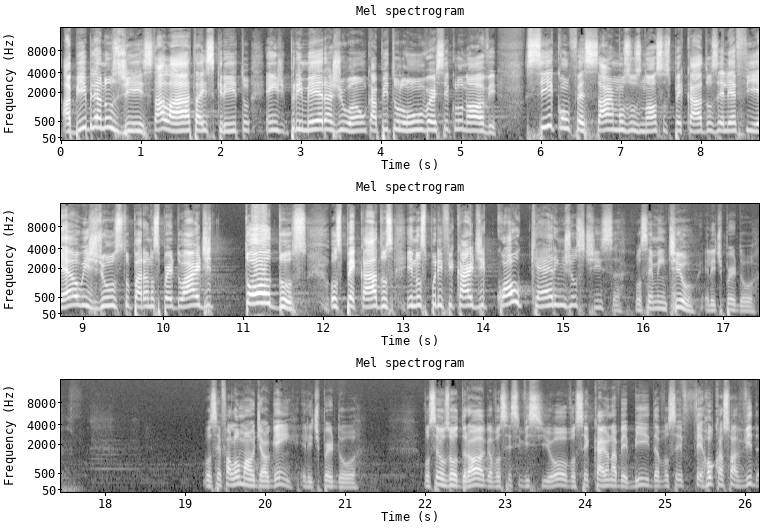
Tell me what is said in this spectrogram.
A Bíblia nos diz, está lá, está escrito em 1 João, capítulo 1, versículo 9: Se confessarmos os nossos pecados, Ele é fiel e justo para nos perdoar de todos os pecados e nos purificar de qualquer injustiça. Você mentiu? Ele te perdoa. Você falou mal de alguém? Ele te perdoa. Você usou droga, você se viciou, você caiu na bebida, você ferrou com a sua vida,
